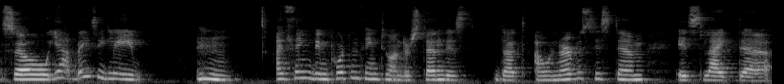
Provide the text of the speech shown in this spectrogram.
So, yeah, basically, I think the important thing to understand is that our nervous system is like the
